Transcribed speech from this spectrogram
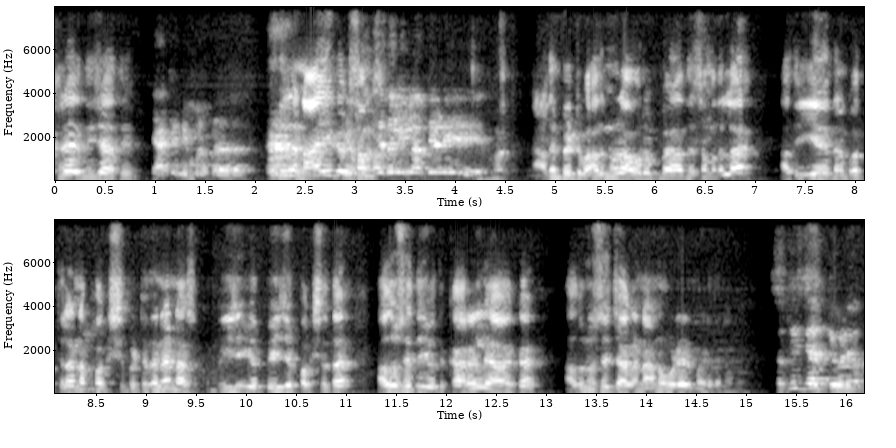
ಖರೆ ನಿಜ ಐತಿ ಯಾಕೆ ನಿಮ್ಮನ್ನ ಇಲ್ಲ ನಾ ಈಗ ಇಲ್ಲ ಅಂತೇಳಿ ಅದನ್ನ ಬಿಟ್ಟು ಅದನ್ನೂ ಅವರು ಅದ ಅದು ಏನು ನನಗೆ ಗೊತ್ತಿಲ್ಲ ನಾ ಪಕ್ಷ ಬಿಟ್ಟಿದ್ದೇನೆ ನಾ ಬಿ ಜೆ ಬಿ ಜೆ ಪಕ್ಷದ ಅದು ಸಹಿತ ಇವತ್ತು ಕಾರ್ಯಾಲಯ ಆಗಕ್ಕೆ ಅದನ್ನು ಸಹ ಜಾಗ ನಾನು ಓಡಾಡಿ ಮಾಡಿದೆ ನಾನು. ಸತೀಶ್ ಜಾರಕಿಹೊಳಿ ಅವ್ರ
